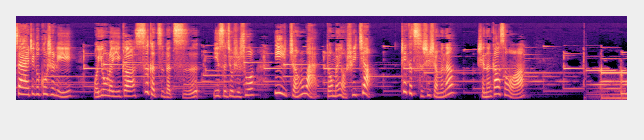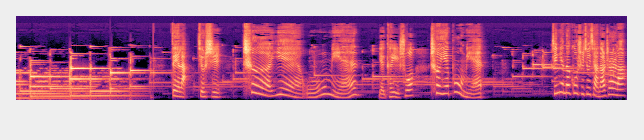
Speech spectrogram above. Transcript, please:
在这个故事里，我用了一个四个字的词，意思就是说一整晚都没有睡觉。这个词是什么呢？谁能告诉我？对了，就是彻夜无眠，也可以说彻夜不眠。今天的故事就讲到这儿了。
